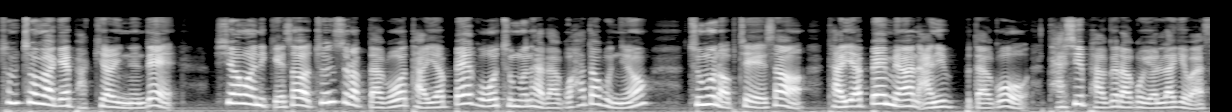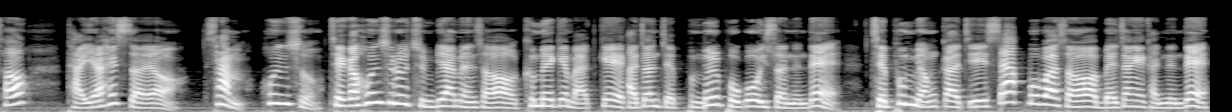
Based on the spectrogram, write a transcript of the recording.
촘촘하게 박혀 있는데 시어머니께서 촌스럽다고 다이어 빼고 주문하라고 하더군요. 주문 업체에서 다이아 빼면 안 이쁘다고 다시 박으라고 연락이 와서 다이아 했어요. 3. 혼수. 제가 혼수를 준비하면서 금액에 맞게 가전제품을 보고 있었는데 제품명까지 싹 뽑아서 매장에 갔는데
